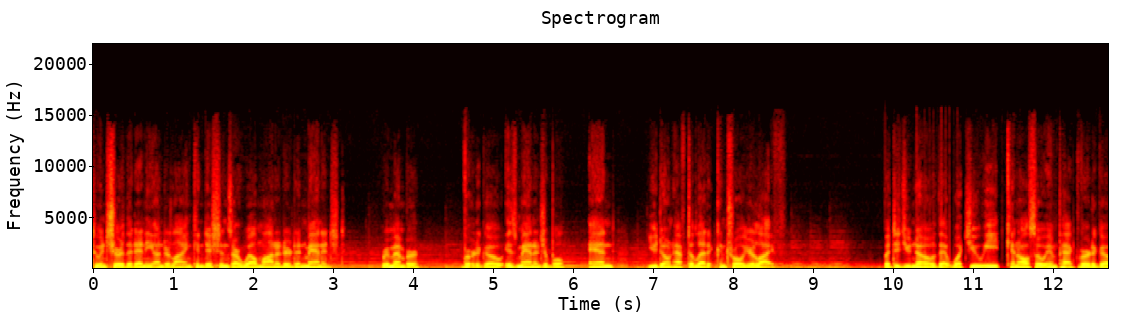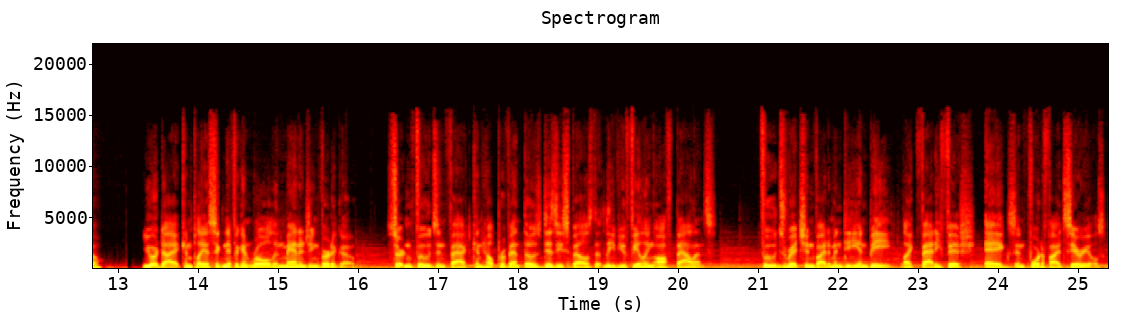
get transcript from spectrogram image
to ensure that any underlying conditions are well monitored and managed. Remember, vertigo is manageable, and you don't have to let it control your life. But did you know that what you eat can also impact vertigo? Your diet can play a significant role in managing vertigo. Certain foods, in fact, can help prevent those dizzy spells that leave you feeling off balance. Foods rich in vitamin D and B, like fatty fish, eggs, and fortified cereals,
